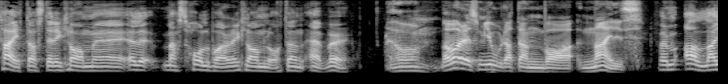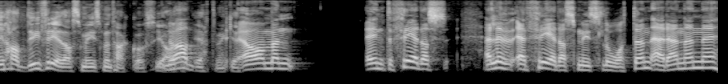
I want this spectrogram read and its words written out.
Tajtaste reklam, eller mest hållbara reklamlåten ever. Ja, vad var det som gjorde att den var nice? För alla hade ju fredagsmys med tacos. Ja, Du hade- jättemycket. Ja, men är inte fredags... Eller är fredagsmyslåten, är den en... eh,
